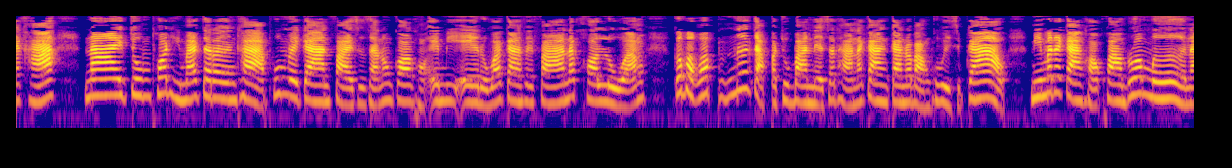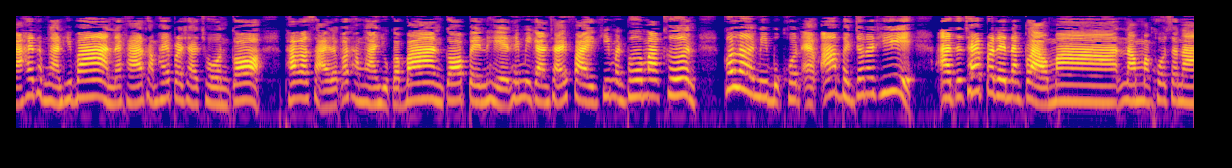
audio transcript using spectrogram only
นะคะ นายจุมพจน์หิมะเจริญค่ะ ผู้อำนวยการฝ่ายสื่อสารองค์กรของ MEA หรือว่าการไฟฟ้านครหลวง ก็บอกว่าเนื่องจากปัจจุบันเนี่ยสถานการณ์การระบาดของโควิด -19 มีมาตรการขอความร่วมมือนะให้ทำงานที่บ้านนะคะทำให้ประชาชนก็พักอาศัยแล้วก็ทำงานอยู่กับบ้าน ก็เป็นเหตุให้มีการใช้ไฟที่มันเพิ่มมากขึ้น ก็เลยมีบุคคลแอบอ้างเป็นเจ้าหน้าที่ อาจจะใช้ประเด็นดังกล่าวมานำมาโฆษณา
